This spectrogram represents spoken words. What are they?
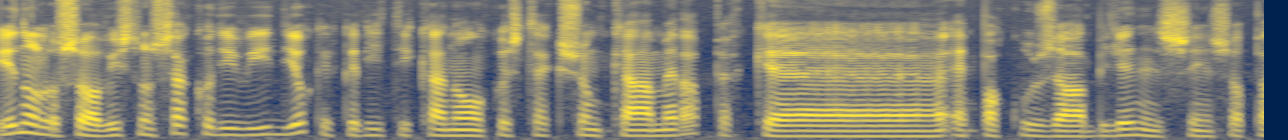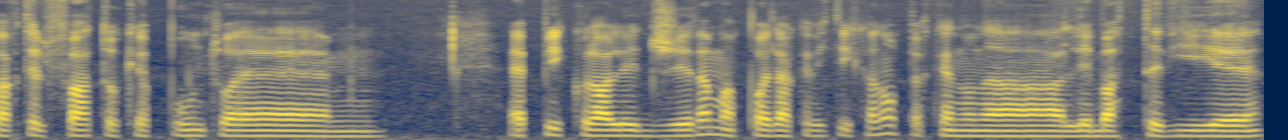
io non lo so, ho visto un sacco di video che criticano questa action camera perché è poco usabile, nel senso, a parte il fatto che appunto è, è piccola, leggera, ma poi la criticano perché non ha le batterie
